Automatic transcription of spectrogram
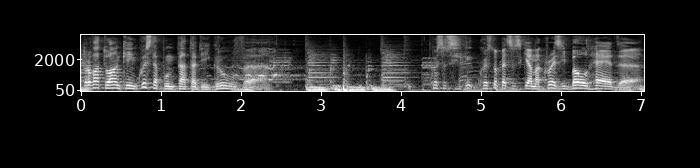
trovato anche in questa puntata di Groove. Questo, si, questo pezzo si chiama Crazy Bald Head.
